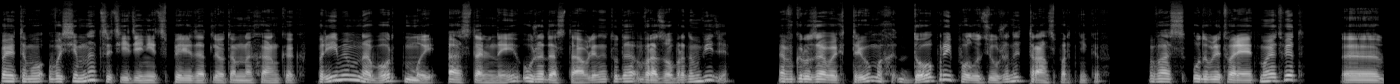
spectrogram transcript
Поэтому 18 единиц перед отлетом на Ханкок примем на борт мы, а остальные уже доставлены туда в разобранном виде. В грузовых трюмах добрый полудюжины транспортников. Вас удовлетворяет мой ответ? «Э,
